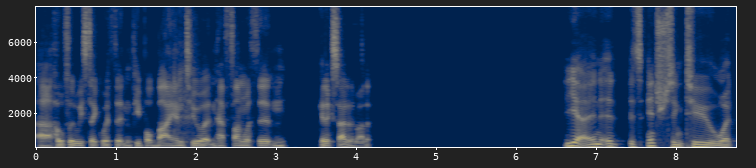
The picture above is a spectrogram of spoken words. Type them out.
uh, hopefully, we stick with it, and people buy into it, and have fun with it, and get excited about it. Yeah, and it, it's interesting too. What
